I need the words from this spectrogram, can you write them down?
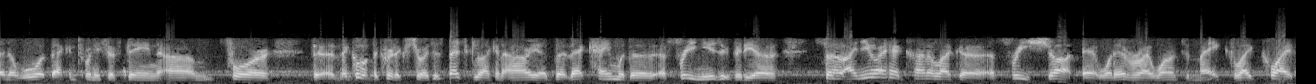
an award back in 2015 um, for the, they call it the Critics' Choice. It's basically like an ARIA, but that came with a, a free music video. So I knew I had kind of like a, a free shot at whatever I wanted to make, like quite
